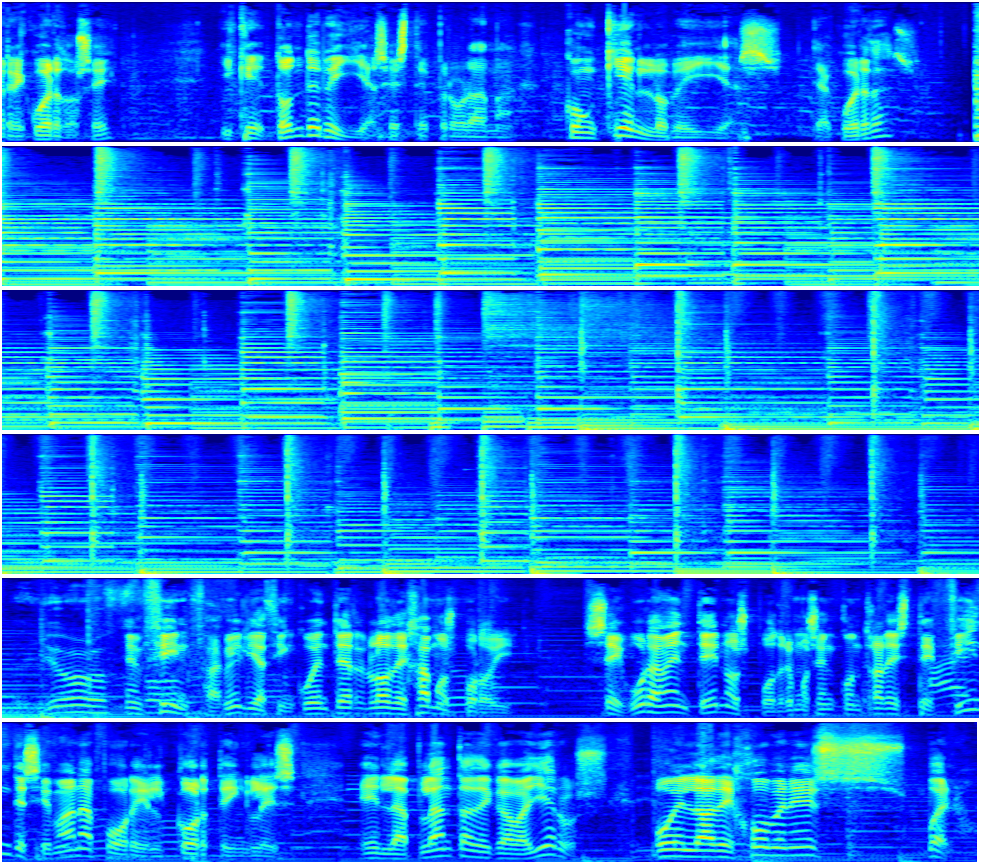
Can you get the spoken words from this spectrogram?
Recuerdos, ¿eh? ¿Y qué? ¿Dónde veías este programa? ¿Con quién lo veías? ¿Te acuerdas? En fin, familia 50, lo dejamos por hoy. Seguramente nos podremos encontrar este fin de semana por el corte inglés, en la planta de caballeros, o en la de jóvenes, bueno,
